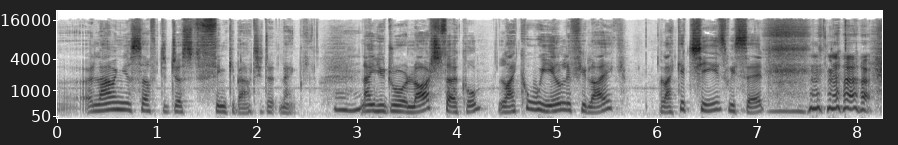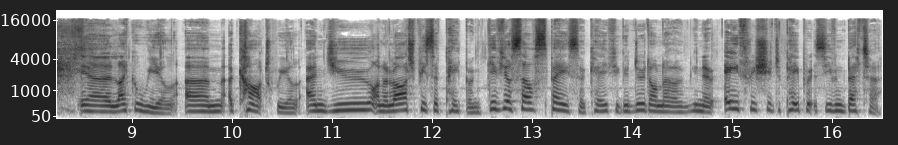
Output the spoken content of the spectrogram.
Uh, allowing yourself to just think about it at length. Mm-hmm. Now you draw a large circle, like a wheel, if you like, like a cheese, we said, yeah, like a wheel, um, a cartwheel, and you on a large piece of paper. Give yourself space, okay? If you can do it on a you know A3 sheet of paper, it's even better.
